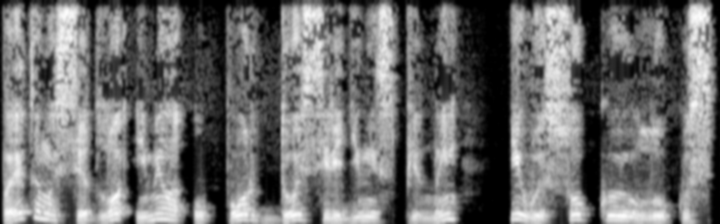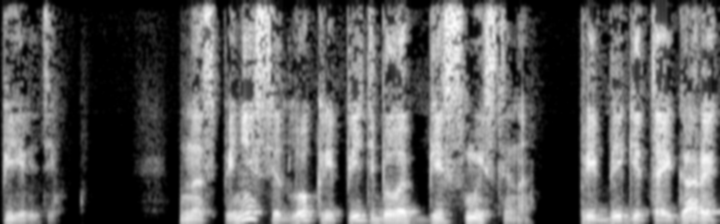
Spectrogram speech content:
Поэтому седло имело упор до середины спины и высокую луку спереди. На спине седло крепить было бессмысленно. При беге тайгары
